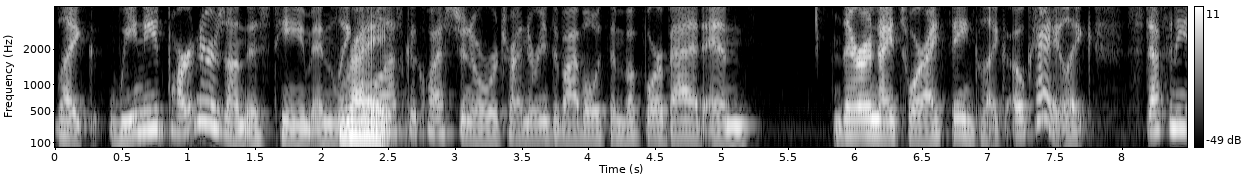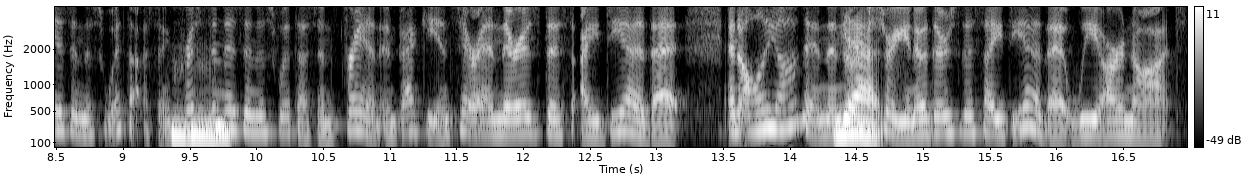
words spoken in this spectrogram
like we need partners on this team. And Lincoln will ask a question or we're trying to read the Bible with them before bed. And there are nights where I think like, okay, like Stephanie is in this with us and Kristen mm-hmm. is in this with us and Fran and Becky and Sarah. And there is this idea that, and Aliana in the Yes. nursery, you know, there's this idea that we are not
